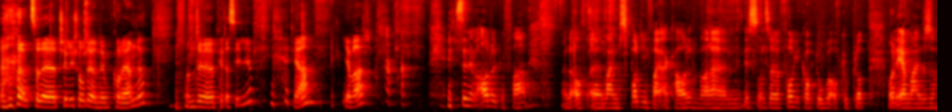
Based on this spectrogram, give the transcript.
äh, zu der Chilischote und dem Koriander und der Petersilie. Ja, ihr wart? Wir sind im Auto gefahren und auf äh, meinem Spotify-Account ähm, ist unser Vorgekocht-Logo aufgeploppt und er meinte so,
